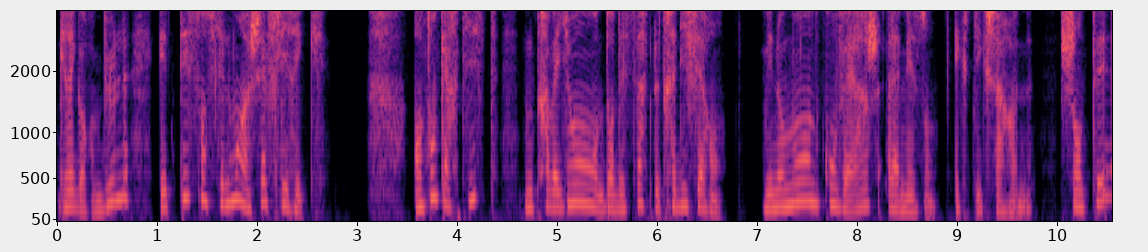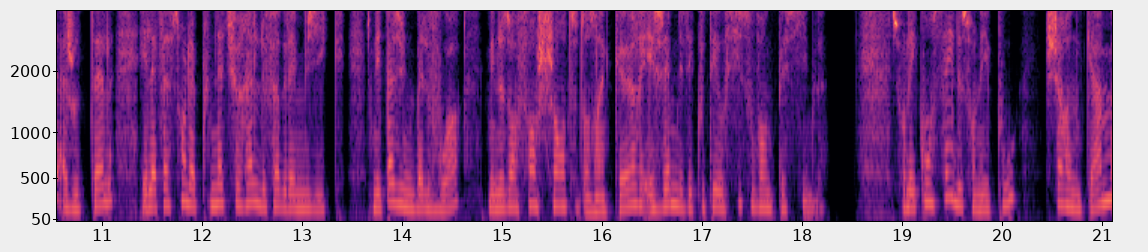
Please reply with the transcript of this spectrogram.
Gregor Bull, est essentiellement un chef lyrique. En tant qu'artiste, nous travaillons dans des cercles très différents, mais nos mondes convergent à la maison, explique Sharon. Chanter, ajoute-t-elle, est la façon la plus naturelle de faire de la musique. Je n'ai pas une belle voix, mais nos enfants chantent dans un chœur et j'aime les écouter aussi souvent que possible. Sur les conseils de son époux, Sharon Kam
